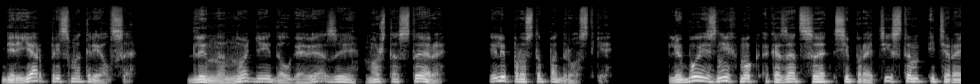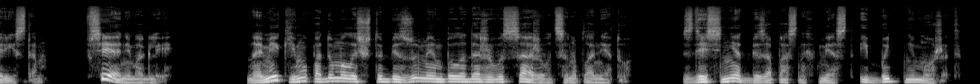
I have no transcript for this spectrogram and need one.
Берьяр присмотрелся. Длинноногие, долговязые, может, астеры. Или просто подростки. Любой из них мог оказаться сепаратистом и террористом. Все они могли. На миг ему подумалось, что безумием было даже высаживаться на планету. Здесь нет безопасных мест и быть не может.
